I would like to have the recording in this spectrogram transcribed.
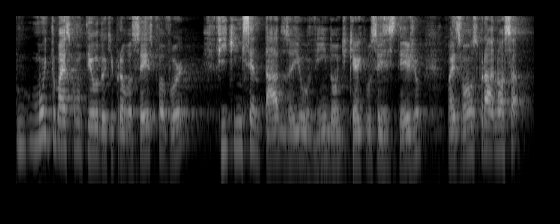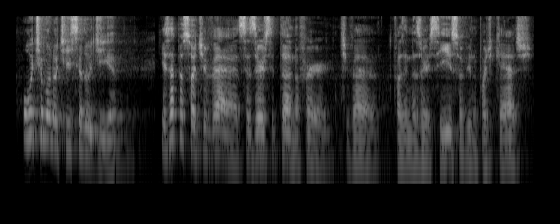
muito mais conteúdo aqui para vocês. Por favor, fiquem sentados aí ouvindo onde quer que vocês estejam. Mas vamos para a nossa última notícia do dia. E se a pessoa estiver se exercitando, Fer, estiver fazendo exercício, ouvindo podcast?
